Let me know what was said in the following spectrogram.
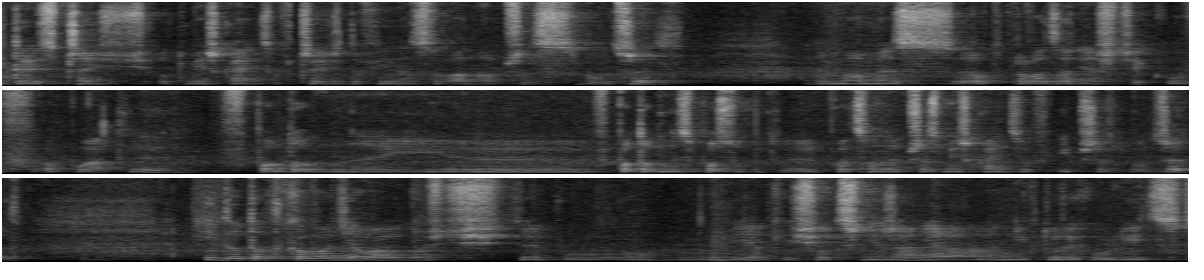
i to jest część od mieszkańców, część dofinansowana przez budżet. Mamy z odprowadzania ścieków opłaty w, podobnej, y, w podobny sposób y, płacone przez mieszkańców i przez budżet. I dodatkowa działalność typu mm, jakieś odśnieżania niektórych ulic, y,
